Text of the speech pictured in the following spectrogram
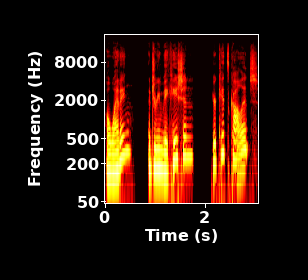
a wedding, a dream vacation, your kids' college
